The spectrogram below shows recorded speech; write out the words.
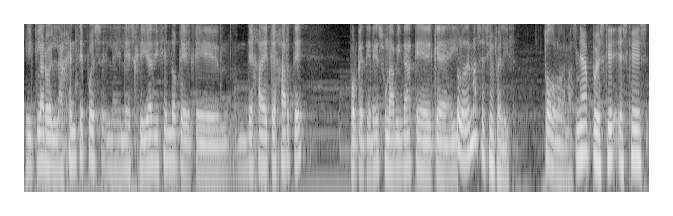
Y claro, la gente pues le, le escribía diciendo que, que deja de quejarte porque tienes una vida que, que todo lo demás es infeliz. Todo lo demás. Ya, pues es que, es que es-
